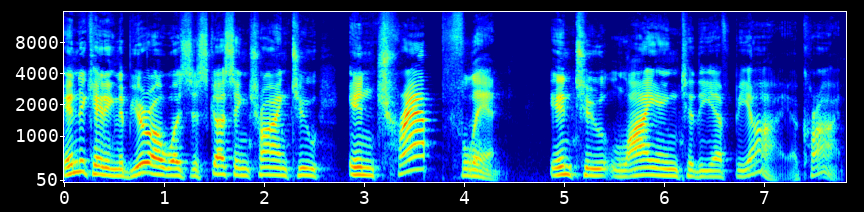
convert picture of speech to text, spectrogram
indicating the Bureau was discussing trying to entrap Flynn into lying to the FBI, a crime.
